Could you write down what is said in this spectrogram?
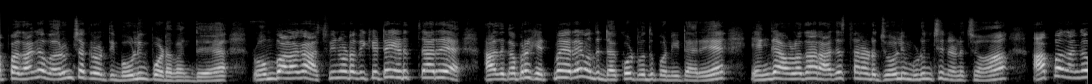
அப்பதாங்க வருண் சக்கரவர்த்தி பவுலிங் போட வந்து ரொம்ப அழகா அஸ்வினோட விக்கெட்டே எடுத்தாரு. அதுக்கப்புறம் ஹெட்மயரே வந்து டக் அவுட் வந்து பண்ணிட்டாரு. எங்க அவ்வளவுதான் ராஜஸ்தானோட ஜோலி முடிஞ்சு நினைச்சோம். அப்பதாங்க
